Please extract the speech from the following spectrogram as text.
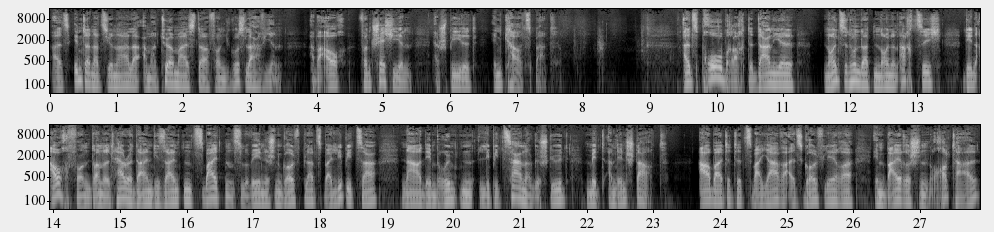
als internationaler Amateurmeister von Jugoslawien, aber auch von Tschechien. Er spielt in Karlsbad. Als Pro brachte Daniel 1989 den auch von Donald Harradine designten zweiten slowenischen Golfplatz bei Lipica nahe dem berühmten Lipizaner Gestüt mit an den Start, arbeitete zwei Jahre als Golflehrer im bayerischen Rottal,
